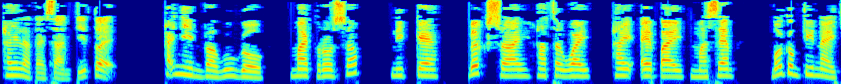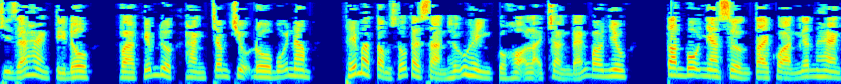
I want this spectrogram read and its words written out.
hay là tài sản trí tuệ. Hãy nhìn vào Google, Microsoft, Nike, Berkshire Hathaway hay eBay mà xem, mỗi công ty này trị giá hàng tỷ đô và kiếm được hàng trăm triệu đô mỗi năm, thế mà tổng số tài sản hữu hình của họ lại chẳng đáng bao nhiêu. Toàn bộ nhà xưởng, tài khoản ngân hàng,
